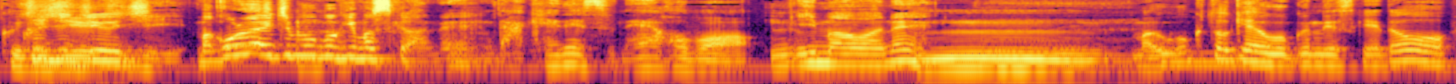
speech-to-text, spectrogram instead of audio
9時、9時10時。まあこれが一番動きますからね。だけですね、ほぼ。今はね。うん。まあ動くときは動くんですけど、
